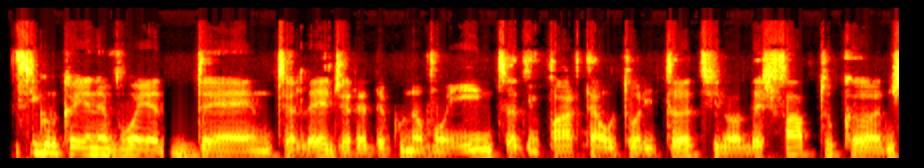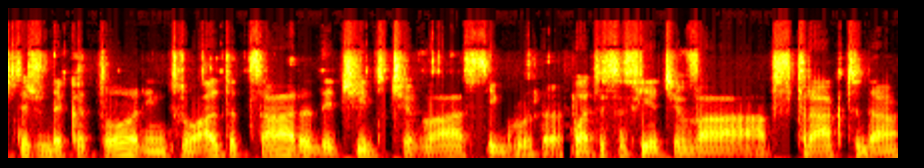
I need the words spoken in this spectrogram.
Sigur că e nevoie de înțelegere, de bunăvoință din partea autorităților. Deci faptul că niște judecători într-o altă țară decid ceva, sigur, poate să fie ceva abstract, da?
